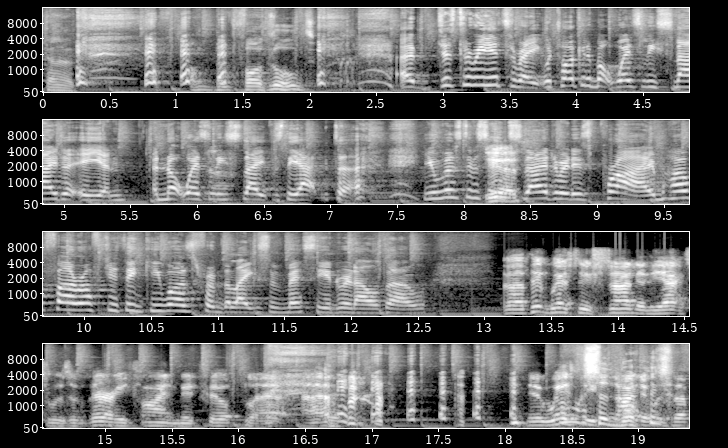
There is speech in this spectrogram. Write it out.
kind of. I'm befuddled. Uh, just to reiterate, we're talking about Wesley Sneijder, Ian, and not Wesley Snipes, the actor. You must have seen Yes. Sneijder in his prime. How far off do you think he was from the likes of Messi and Ronaldo? I think Wesley Sneijder, the actor, was a very fine midfield player. Um, you know, Wesley What's Sneijder was a,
